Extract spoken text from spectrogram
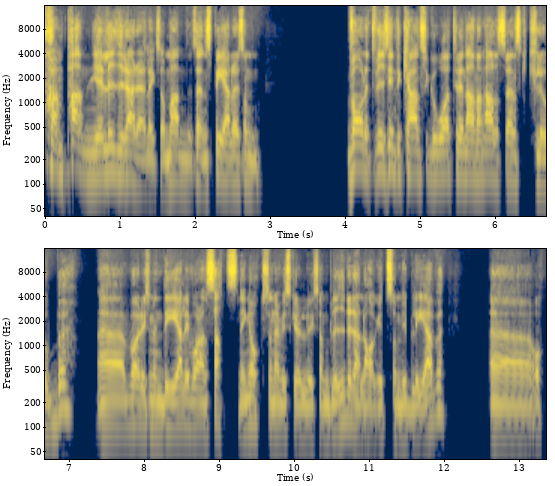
champagnelirare. Liksom. Man, en spelare som vanligtvis inte kanske gå till en annan allsvensk klubb. Eh, var liksom en del i vår satsning också när vi skulle liksom bli det där laget som vi blev. Eh, och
